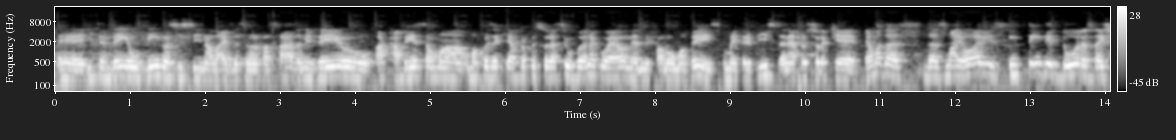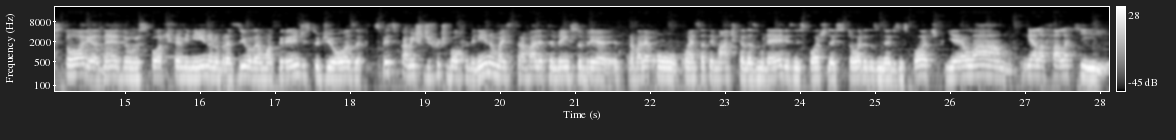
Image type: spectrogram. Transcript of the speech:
é, e também ouvindo a Cici na live da semana passada, me veio à cabeça uma, uma coisa que a professora professora Silvana Guel, né, me falou uma vez, numa entrevista, né, a professora que é, é uma das, das maiores entendedoras da história, né, do esporte feminino no Brasil, ela é uma grande estudiosa, especificamente de futebol feminino, mas trabalha também sobre, trabalha com, com essa temática das mulheres no esporte, da história das mulheres no esporte, e ela, e ela fala que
